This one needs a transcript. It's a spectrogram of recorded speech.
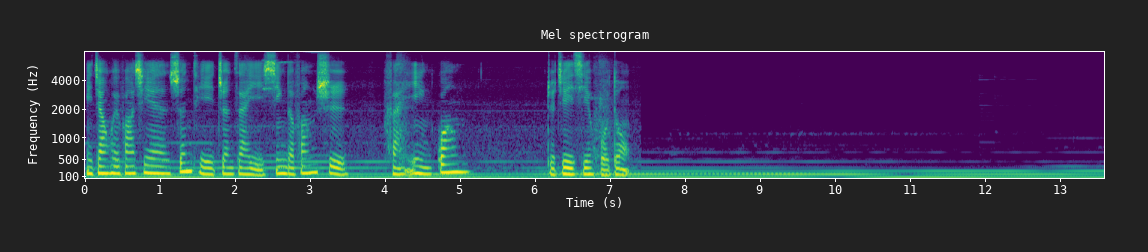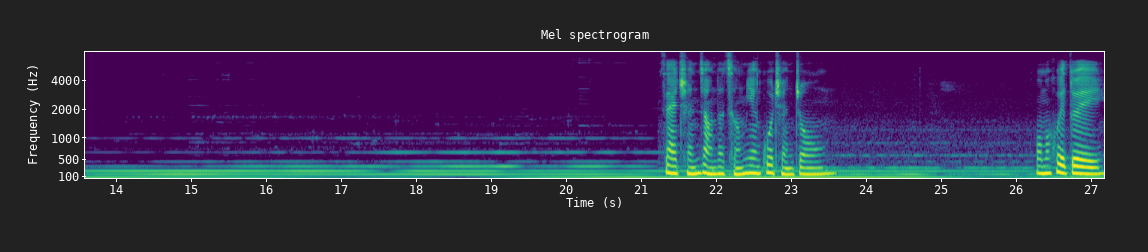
你将会发现身体正在以新的方式反应光的这些活动。在成长的层面过程中，我们会对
